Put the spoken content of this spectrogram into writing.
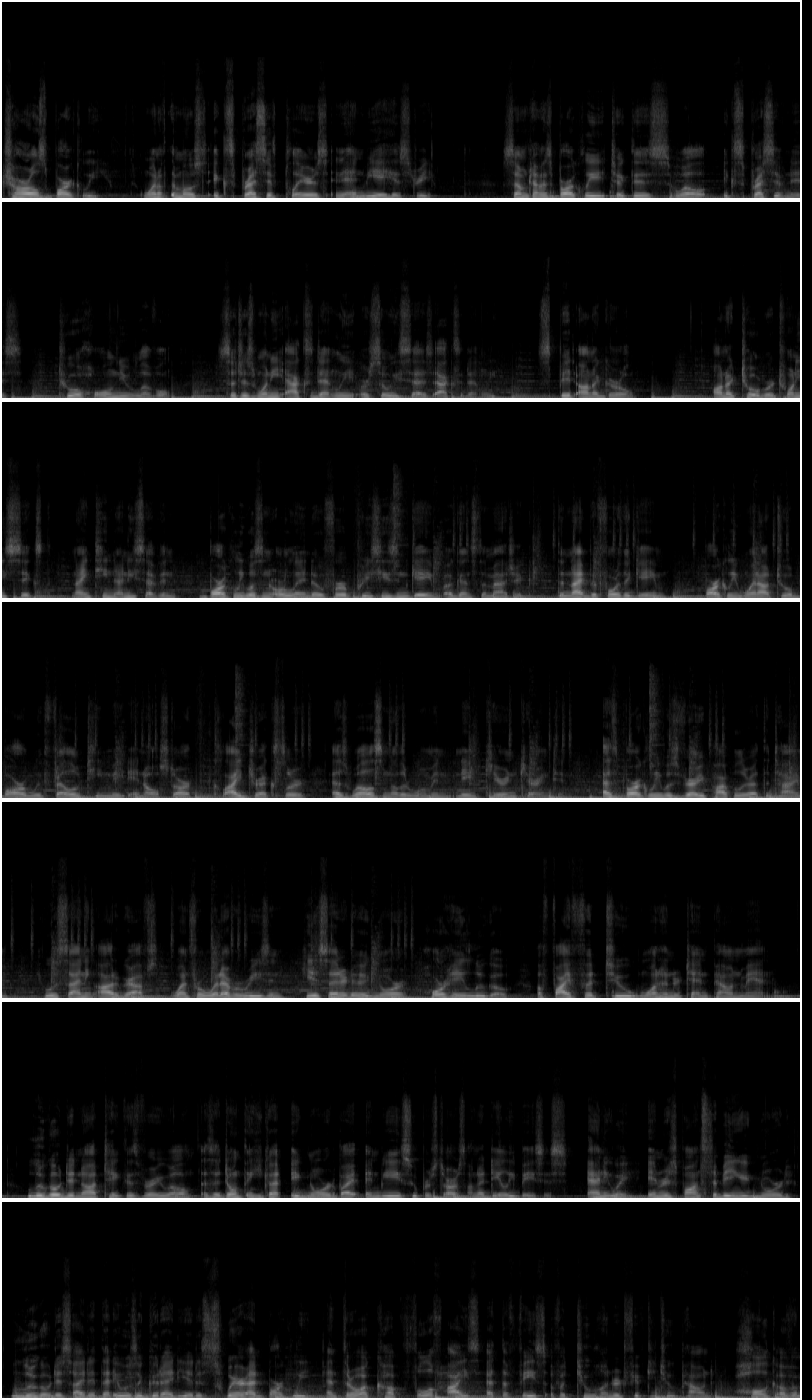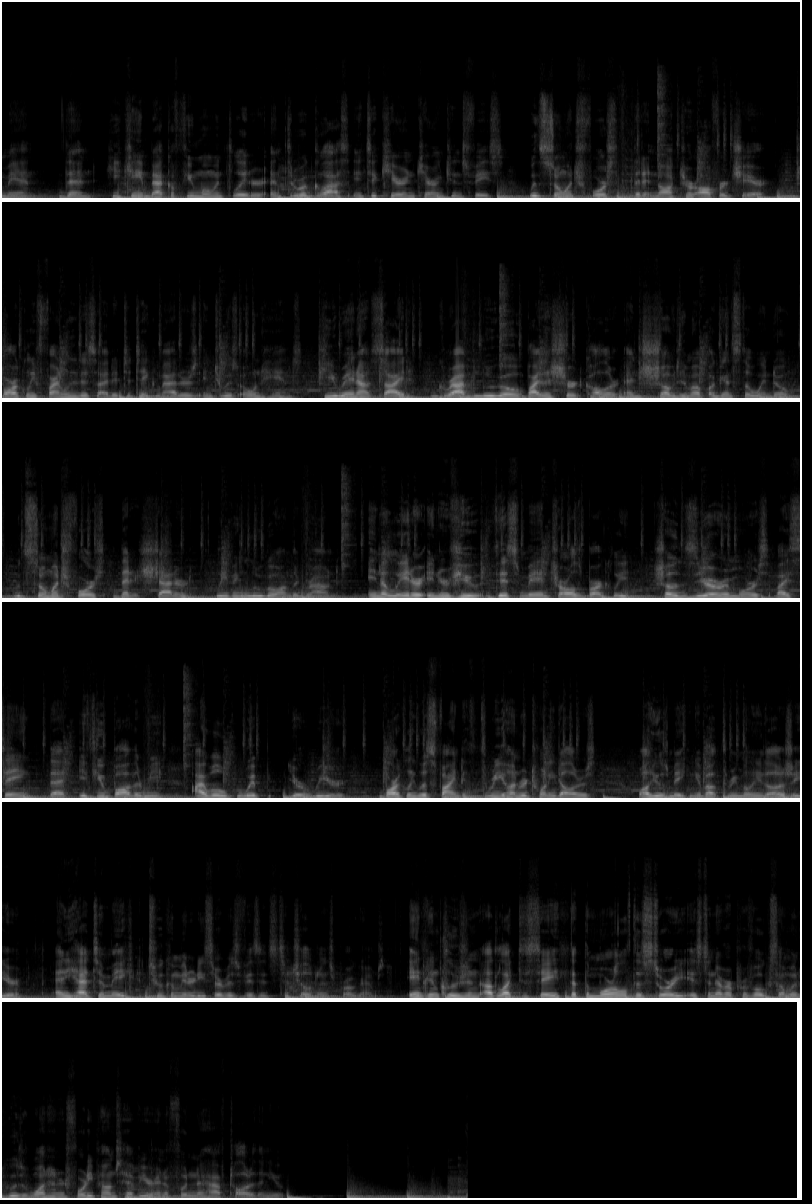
Charles Barkley, one of the most expressive players in NBA history. Sometimes Barkley took this, well, expressiveness to a whole new level, such as when he accidentally, or so he says accidentally, spit on a girl. On October 26, 1997, Barkley was in Orlando for a preseason game against the Magic. The night before the game, Barkley went out to a bar with fellow teammate and all star Clyde Drexler, as well as another woman named Karen Carrington. As Barkley was very popular at the time, he was signing autographs when, for whatever reason, he decided to ignore Jorge Lugo, a 5'2, 110 pound man. Lugo did not take this very well, as I don't think he got ignored by NBA superstars on a daily basis. Anyway, in response to being ignored, Lugo decided that it was a good idea to swear at Barkley and throw a cup full of ice at the face of a 252 pound hulk of a man. Then, he came back a few moments later and threw a glass into Karen Carrington's face with so much force that it knocked her off her chair. Barkley finally decided to take matters into his own hands. He ran outside, grabbed Lugo by the shirt collar, and shoved him up against the window with so much force that it shattered, leaving Lugo on the ground. In a later interview, this man, Charles Barkley, showed zero remorse by saying that if you bother me, I will whip your rear. Barkley was fined $320 while he was making about $3 million a year, and he had to make two community service visits to children's programs. In conclusion, I'd like to say that the moral of this story is to never provoke someone who is 140 pounds heavier and a foot and a half taller than you.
